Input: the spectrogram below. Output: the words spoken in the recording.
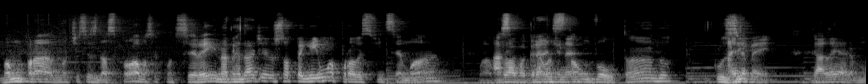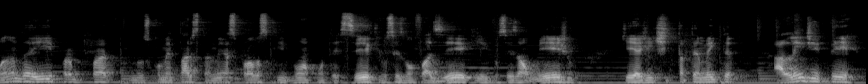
Vamos para notícias das provas que aconteceram aí. Na verdade, eu só peguei uma prova esse fim de semana. Uma As prova grande, né? estão voltando. Inclusive, Ainda bem. galera, manda aí pra, pra, nos comentários também as provas que vão acontecer, que vocês vão fazer, que vocês almejam. Que a gente tá também, além de ter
